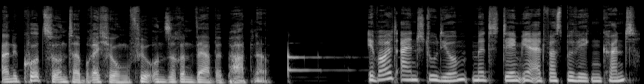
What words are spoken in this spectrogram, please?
eine kurze Unterbrechung für unseren Werbepartner. Ihr wollt ein Studium, mit dem ihr etwas bewegen könnt?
